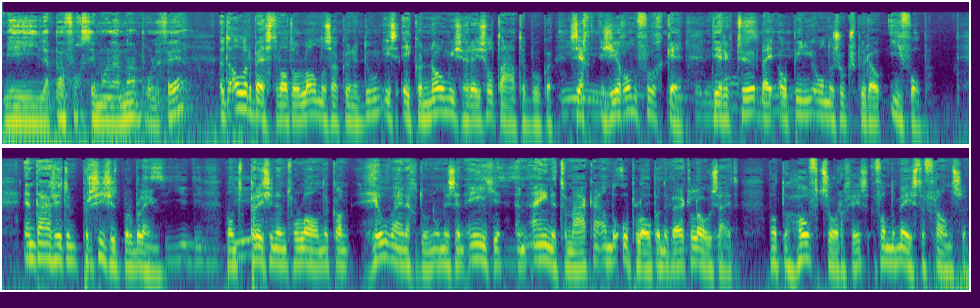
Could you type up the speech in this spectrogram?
Mais il n'a pas forcément la main pour le faire. Het allerbeste wat Hollande zou kunnen doen is economische resultaten boeken, zegt Jérôme Fourquet, directeur bij opinieonderzoeksbureau IFOP. En daar zit hem precies het probleem. Want president Hollande kan heel weinig doen om in zijn eentje een einde te maken aan de oplopende werkloosheid. Wat de hoofdzorg is van de meeste Fransen.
